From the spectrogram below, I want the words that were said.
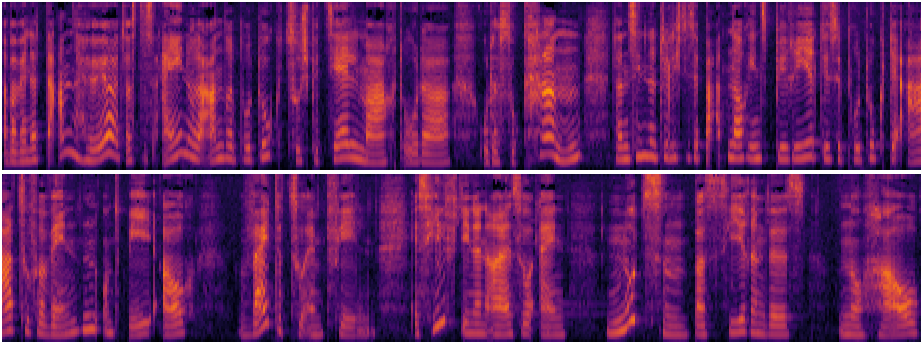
Aber wenn er dann hört, was das ein oder andere Produkt so speziell macht oder, oder so kann, dann sind natürlich diese Partner auch inspiriert, diese Produkte A zu verwenden und B auch weiter zu empfehlen. Es hilft ihnen also ein nutzenbasierendes Know-how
